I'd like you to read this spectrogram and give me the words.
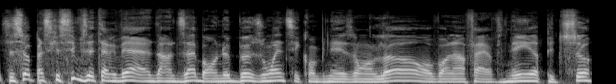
C'est ça, parce que si vous êtes arrivé à, en disant, bon, on a besoin de ces combinaisons-là, on va en faire venir, puis tout ça,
